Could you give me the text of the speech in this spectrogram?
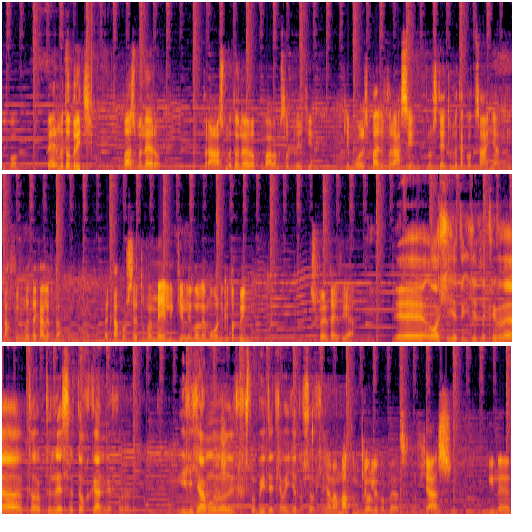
Λοιπόν, παίρνουμε το μπρίκι, βάζουμε νερό, βράζουμε το νερό που βάλαμε στο μπρίκι και μόλις πάρει βράση προσθέτουμε τα κοτσάνια και τα αφήνουμε 10 λεπτά. Μετά προσθέτουμε μέλι και λίγο λεμόνι και το πίνουμε. Σου φαίνεται σαν ιδέα; Ε, όχι, γιατί, για την ακρίβεια τώρα που το λες το έχω κάνει μια φορά. Η γιαγιά μου χρησιμοποιεί τέτοια μαγεία τροσόφια. για να μάθουν και όλοι εδώ πέρα τη συντροφιάς. Είναι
